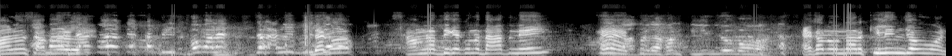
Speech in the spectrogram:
মানুষ, আপনার দেখো, সামনের দিকে কোনো দাঁত নেই হ্যাঁ? এখন ওনার ক্লিন যৌবন।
